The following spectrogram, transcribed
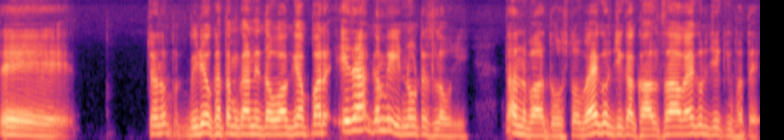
ਤੇ ਚਲੋ ਵੀਡੀਓ ਖਤਮ ਕਰਨ ਦੀ ਦੋ ਆ ਗਿਆ ਪਰ ਇਹਦਾ ਗੰਭੀਰ ਨੋਟਿਸ ਲਓ ਜੀ। ਧੰਨਵਾਦ ਦੋਸਤੋ, ਵਾਹਿਗੁਰੂ ਜੀ ਕਾ ਖਾਲਸਾ, ਵਾਹਿਗੁਰੂ ਜੀ ਕੀ ਫਤਿਹ।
